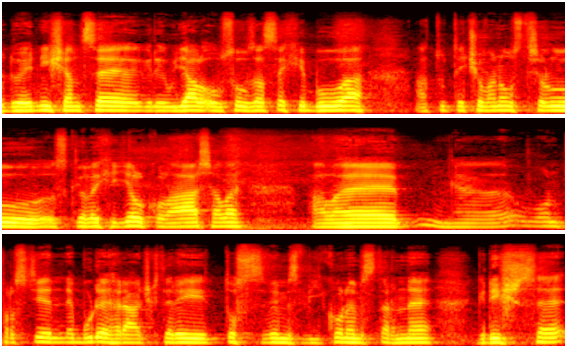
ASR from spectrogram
do jedné šance, kdy udělal Ousou zase chybu a, a tu tečovanou střelu skvěle chytil kolář, ale, ale on prostě nebude hráč, který to svým výkonem strne, když se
